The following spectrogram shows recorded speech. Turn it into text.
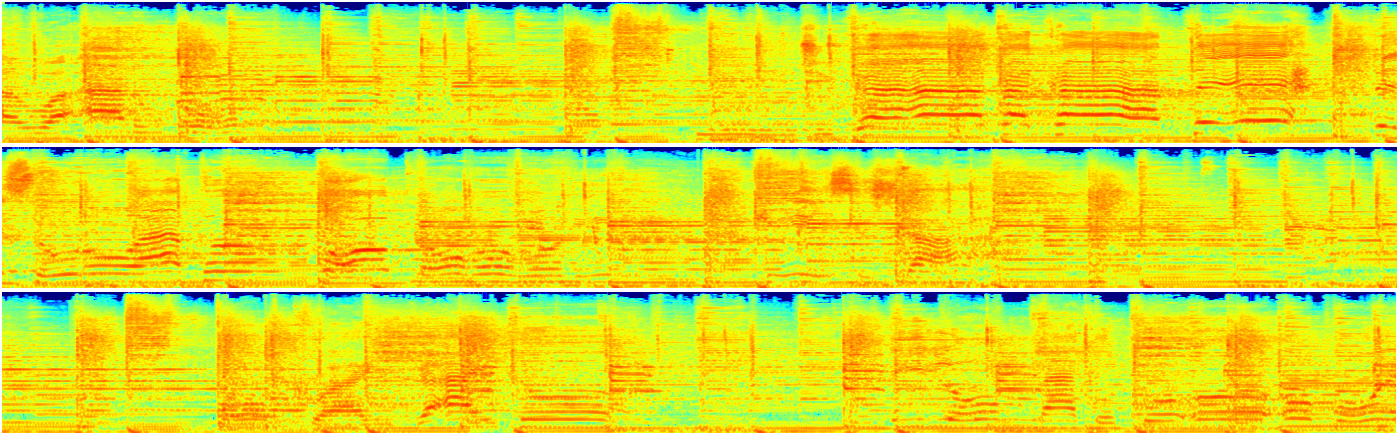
京タワーの虹がかかってでその後僕の方にキスした。僕は意外といろんなことを覚え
